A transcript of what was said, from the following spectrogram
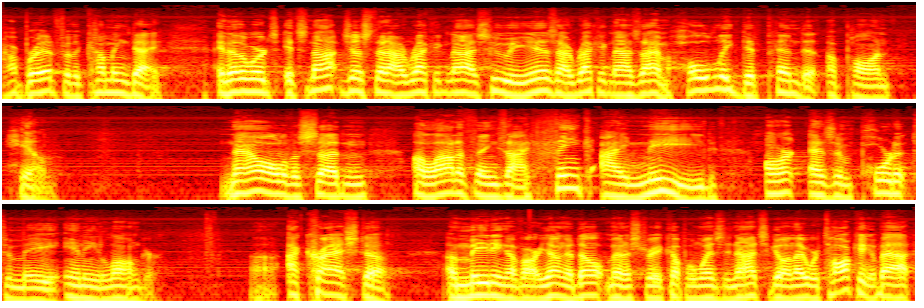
our bread for the coming day. In other words, it's not just that I recognize who He is, I recognize I am wholly dependent upon Him. Now, all of a sudden, a lot of things I think I need aren't as important to me any longer. Uh, I crashed a, a meeting of our young adult ministry a couple Wednesday nights ago, and they were talking about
